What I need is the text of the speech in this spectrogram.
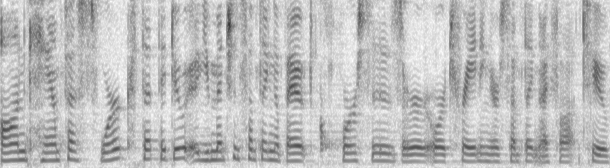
on campus work that they do? You mentioned something about courses or, or training or something, I thought too.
